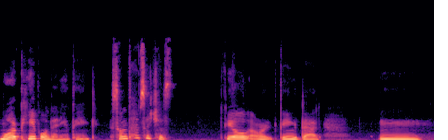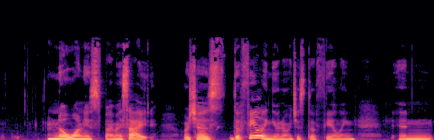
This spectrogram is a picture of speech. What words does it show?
more people than you think. Sometimes I just feel or think that mm, no one is by my side, or just the feeling, you know, just the feeling. And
